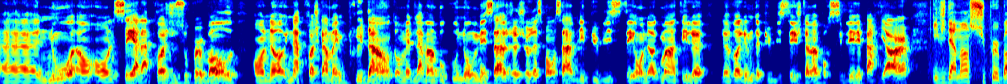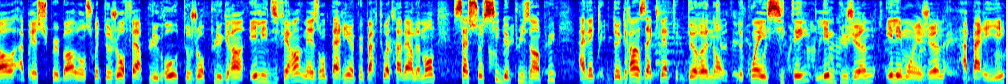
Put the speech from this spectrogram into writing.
Euh, nous, on, le sait, à l'approche du Super Bowl, on a une approche quand même prudente. On met de l'avant beaucoup nos messages de jeu responsables, les publicités. On a augmenté le, volume de publicité justement pour cibler les parieurs. Évidemment, Super Bowl après Super Bowl, on souhaite toujours faire plus gros, toujours plus grand. Et les différentes maisons de paris un peu partout à travers le monde s'associent de plus en plus avec de grands athlètes de renom, de quoi inciter les plus jeunes et les moins jeunes à parier.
